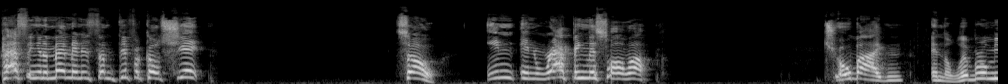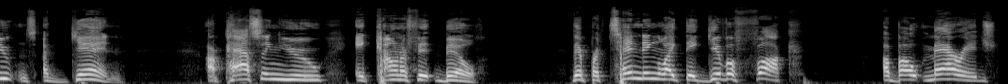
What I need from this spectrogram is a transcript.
Passing an amendment is some difficult shit. So, in, in wrapping this all up, Joe Biden and the liberal mutants again are passing you a counterfeit bill. They're pretending like they give a fuck about marriage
